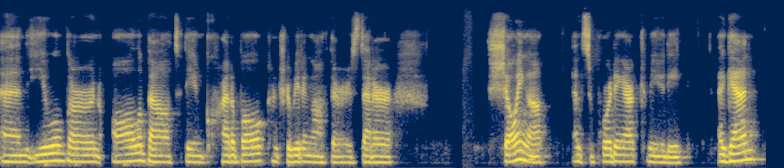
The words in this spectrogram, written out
and you will learn all about the incredible contributing authors that are showing up and supporting our community. Again,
